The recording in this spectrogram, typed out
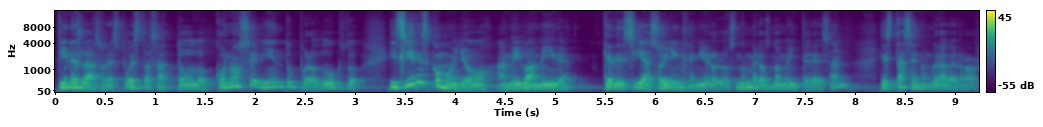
tienes las respuestas a todo. Conoce bien tu producto. Y si eres como yo, amigo, amiga, que decía, soy ingeniero, los números no me interesan, estás en un grave error.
